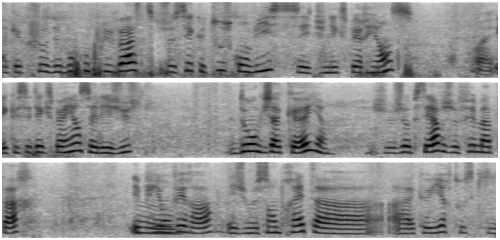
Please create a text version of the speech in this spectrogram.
à quelque chose de beaucoup plus vaste, je sais que tout ce qu'on vit c'est une expérience et que cette expérience elle est juste. Donc j'accueille, j'observe, je, fais ma part et puis on hmm. verra et je me sens prête à, accueillir tout ce qui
